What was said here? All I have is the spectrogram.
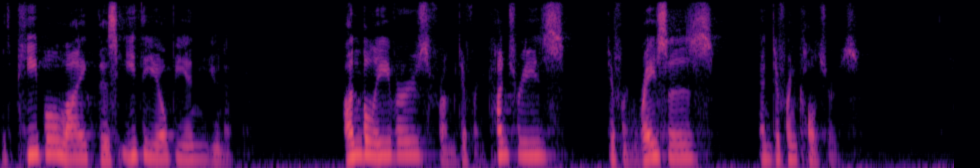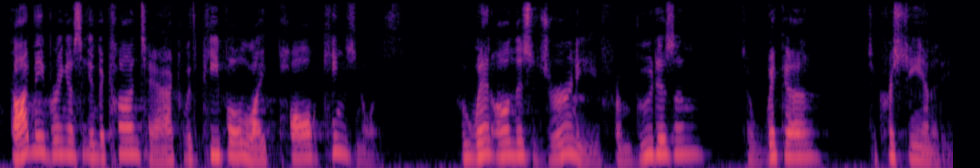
with people like this Ethiopian eunuch. unbelievers from different countries, different races, and different cultures. God may bring us into contact with people like Paul Kingsnorth, who went on this journey from Buddhism to Wicca to Christianity.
